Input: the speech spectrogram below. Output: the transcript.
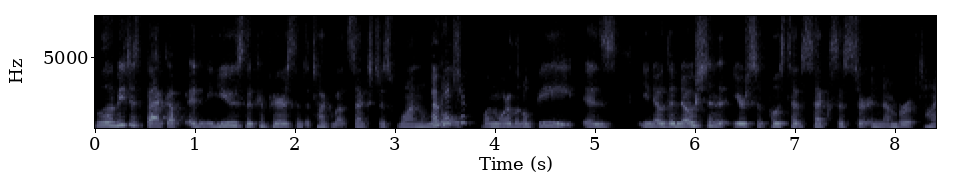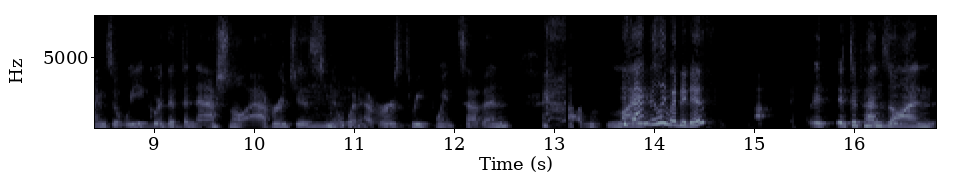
well, let me just back up and use the comparison to talk about sex just one little, okay, sure. one more little beat is, you know, the notion that you're supposed to have sex a certain number of times a week or that the national average is, you know, whatever 3.7. Um, my, is that really what it is? Uh, it, it depends on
